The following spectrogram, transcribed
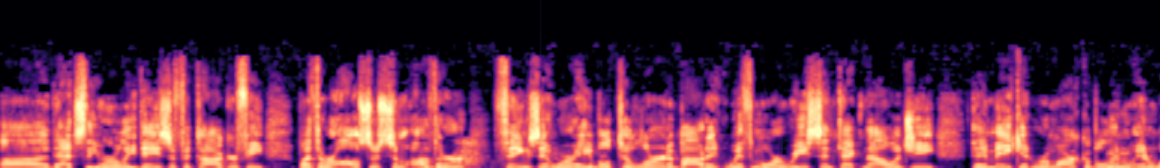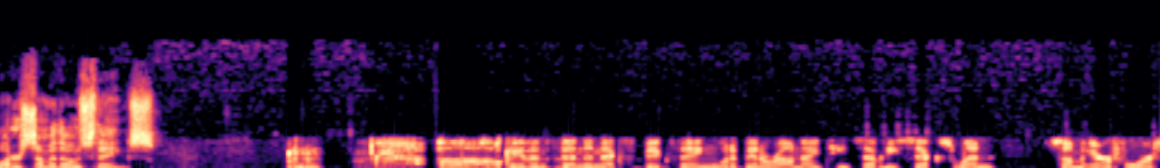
Uh, that's the early days of photography, but there are also some other things that we're able to learn about it with more recent technology that make it remarkable. And, and what are some of those things? Uh, okay, then then the next big thing would have been around 1976 when some Air Force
